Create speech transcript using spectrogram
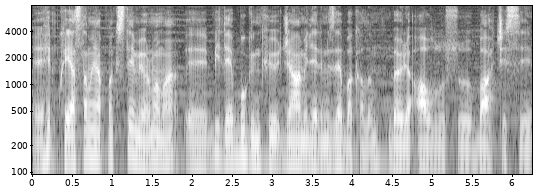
E, hep kıyaslama yapmak istemiyorum ama e, bir de bugünkü camilerimize bakalım. Böyle avlusu, bahçesi,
